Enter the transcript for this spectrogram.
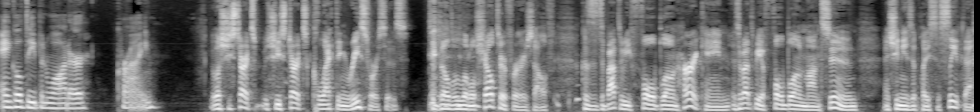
ankle deep in water, crying. Well, she starts she starts collecting resources to build a little shelter for herself because it's about to be full blown hurricane. It's about to be a full blown monsoon, and she needs a place to sleep that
